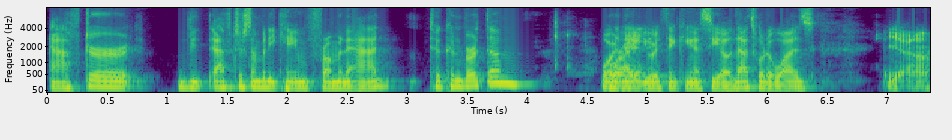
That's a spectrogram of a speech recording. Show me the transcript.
after the, after somebody came from an ad to convert them, or right. that you were thinking SEO. That's what it was. Yeah,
